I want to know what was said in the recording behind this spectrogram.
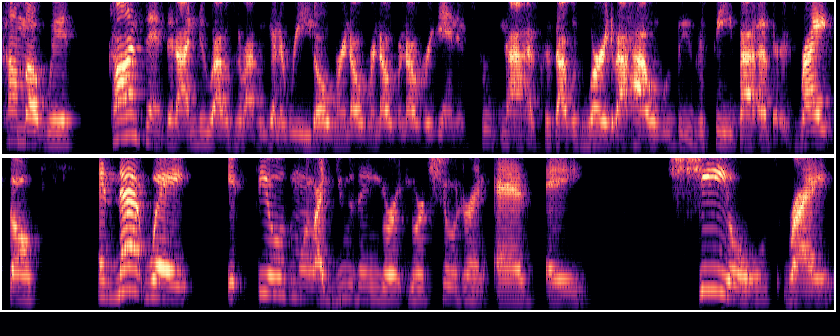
come up with content that I knew I was probably going to read over and over and over and over again and scrutinize because I was worried about how it would be received by others, right? So, in that way, it feels more like using your your children as a shield, right?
